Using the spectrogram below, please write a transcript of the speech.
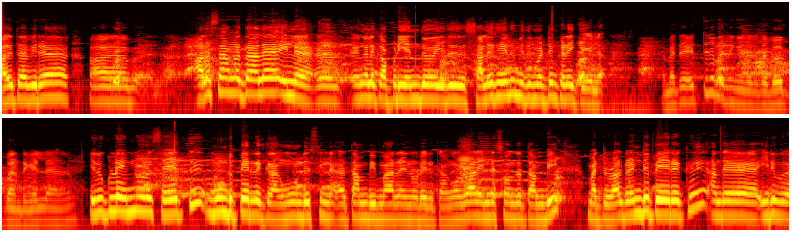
அது தவிர அரசாங்கத்தால் இல்லை எங்களுக்கு அப்படி எந்த இது சலுகையிலும் இது மட்டும் கிடைக்கல. மற்ற எத்தனை பேர் நீங்கள் ஒர்க் பண்ணுறீங்க இல்லை. இதுக்குள்ளே என்னோட சேர்த்து மூன்று பேர் இருக்கிறாங்க. மூன்று சின்ன தம்பி மாதிரி என்னோட இருக்காங்க. ஒரு ஆள் என் சொந்த தம்பி மற்றொரு ஆள் ரெண்டு பேருக்கு அந்த இருப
